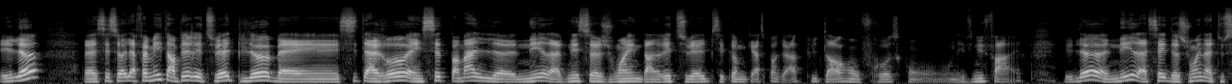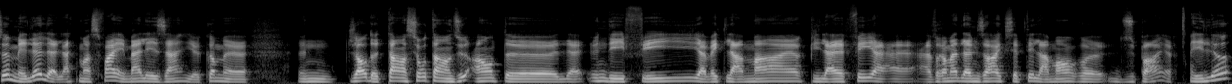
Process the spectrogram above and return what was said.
Et là, euh, c'est ça, la famille est en plein rituel, puis là, ben, Sitara incite pas mal euh, Neil à venir se joindre dans le rituel, puis c'est comme, c'est pas grave, plus tard, on fera ce qu'on est venu faire. Et là, Neil essaie de se joindre à tout ça, mais là, l'atmosphère est malaisante. Il y a comme euh, une genre de tension tendue entre une des filles avec la mère, puis la fille a, vraiment de la misère à accepter la mort du père. Et là,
